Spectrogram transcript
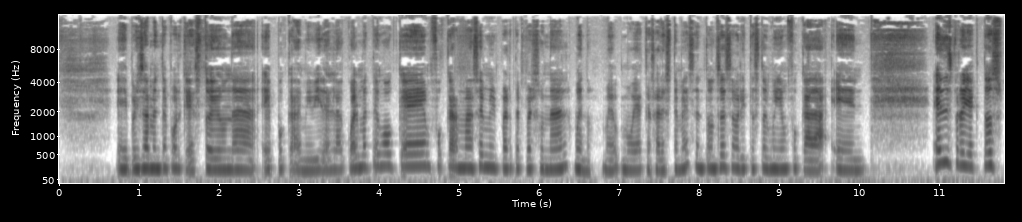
eh, precisamente porque estoy en una época de mi vida en la cual me tengo que enfocar más en mi parte personal. Bueno, me, voy a casar este mes, entonces ahorita estoy muy enfocada en, en mis proyectos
